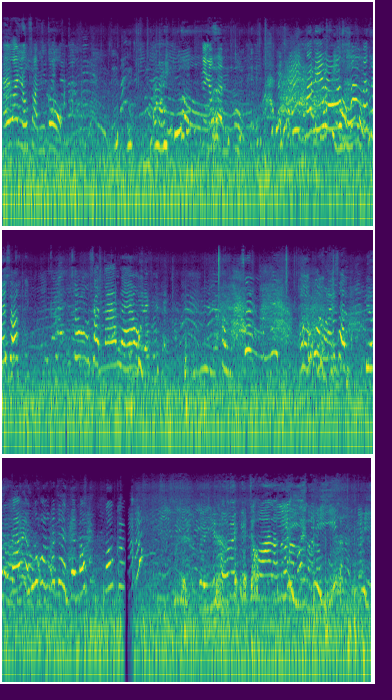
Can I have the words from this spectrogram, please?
ให้ว่าน้องฟามิโกอะไรนี่น้องฟามิโกไม่ใช่มานี่เราข้างมันเลยซะช่องสัตว์น้ำแล้วซึ่ง เออคุณสัตว์น้ำอย่างทุกคนก็จะเห็นแต่นกนกกระไม่คิดจะว่าแล้วก็หีก็หีก็หี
